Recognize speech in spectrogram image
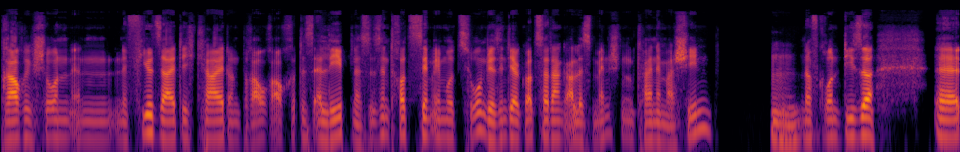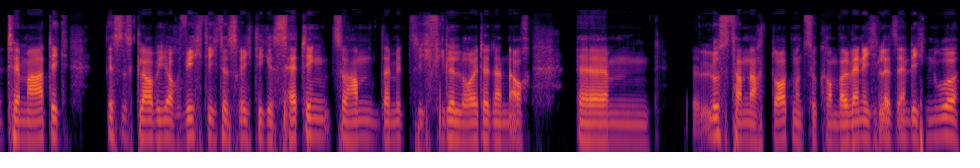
brauche ich schon eine Vielseitigkeit und brauche auch das Erlebnis. Es sind trotzdem Emotionen. Wir sind ja Gott sei Dank alles Menschen und keine Maschinen. Mhm. Und aufgrund dieser äh, Thematik ist es, glaube ich, auch wichtig, das richtige Setting zu haben, damit sich viele Leute dann auch ähm, Lust haben, nach Dortmund zu kommen. Weil wenn ich letztendlich nur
